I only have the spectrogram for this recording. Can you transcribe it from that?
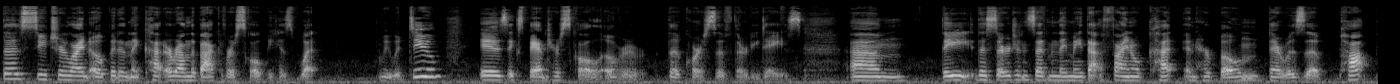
the suture line open and they cut around the back of her skull because what we would do is expand her skull over the course of 30 days. Um, they the surgeon said when they made that final cut in her bone, there was a pop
